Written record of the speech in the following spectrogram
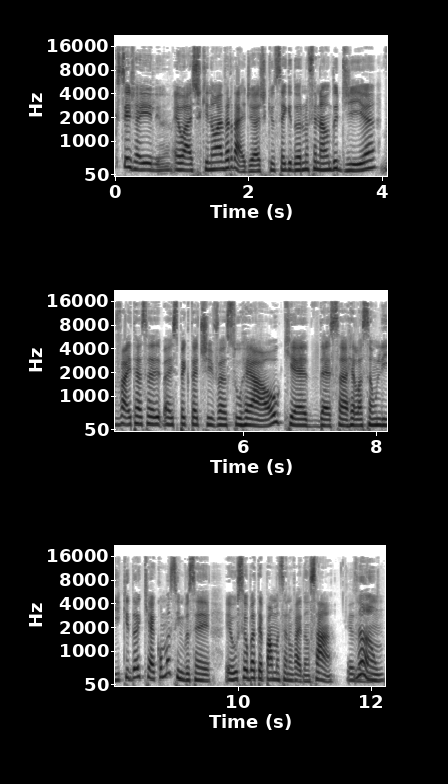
que seja ele, né? Eu acho que não é verdade. Eu acho que o seguidor, no final do dia, vai ter essa expectativa surreal, que é dessa relação líquida, que é como assim você. Eu, se eu bater palma, você não vai dançar? Exato. Não.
